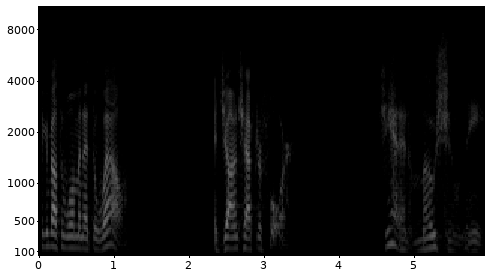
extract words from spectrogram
Think about the woman at the well at John chapter 4. She had an emotional need.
